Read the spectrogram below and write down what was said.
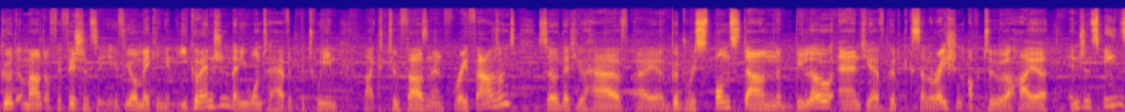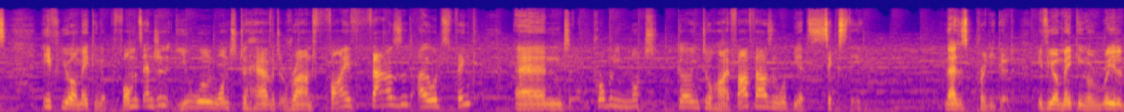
good amount of efficiency. If you're making an eco engine, then you want to have it between like 2000 and 3000 so that you have a, good response down below and you have good acceleration up to uh, higher engine speeds. If you are making a performance engine, you will want to have it around 5000, I would think, and probably not going too high. 5000 would be at 60. That is pretty good. If you're making a real,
